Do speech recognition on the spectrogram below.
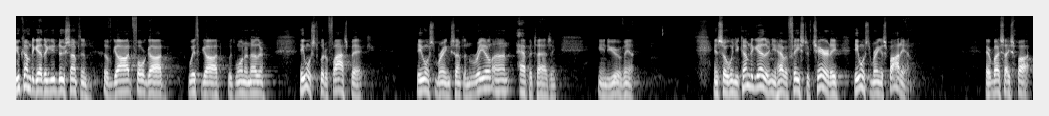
You come together, you do something of God, for God, with God, with one another. He wants to put a fly speck. He wants to bring something real unappetizing into your event. And so when you come together and you have a feast of charity, he wants to bring a spot in. Everybody say spot.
